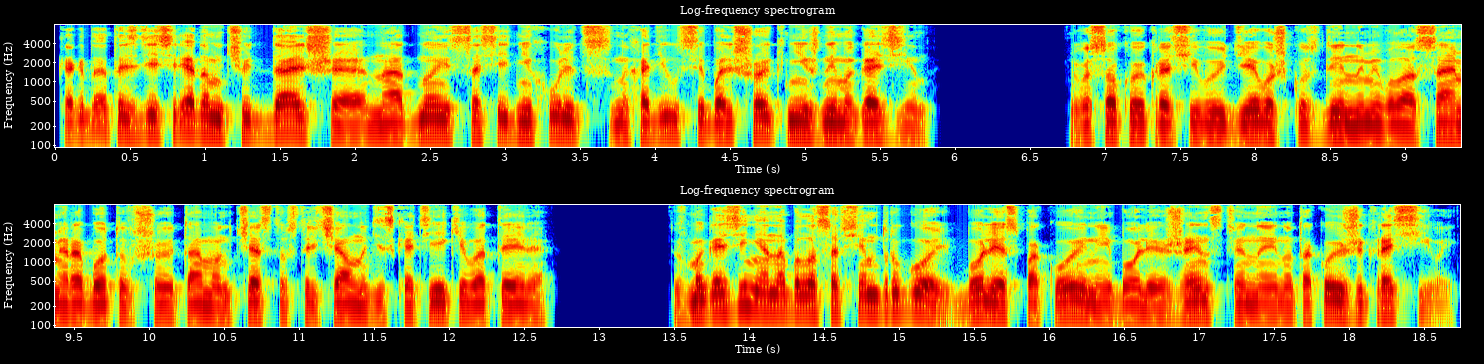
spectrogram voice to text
Когда-то здесь рядом, чуть дальше, на одной из соседних улиц находился большой книжный магазин. Высокую красивую девушку с длинными волосами, работавшую там, он часто встречал на дискотеке в отеле. В магазине она была совсем другой, более спокойной, более женственной, но такой же красивой.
